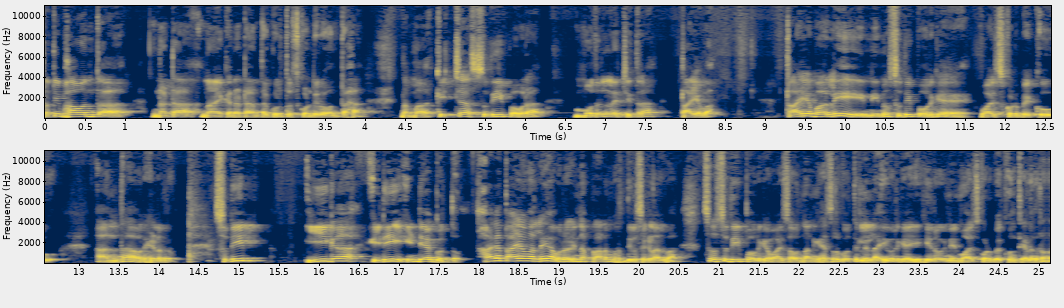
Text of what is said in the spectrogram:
ಪ್ರತಿಭಾವಂತ ನಟ, ನಾಯಕ ನಟ ಅಂತ ಗುರುತಿಸ್ಕೊಂಡಿರುವಂತಹ ನಮ್ಮ ಕಿಚ್ಚ ಸುದೀಪ್ ಅವರ ಮೊದಲನೇ ಚಿತ್ರ ತಾಯವ ತಾಯವ ಅಲ್ಲಿ ನೀನು ಸುದೀಪ್ ಅವ್ರಿಗೆ ವಾಯ್ಸ್ ಕೊಡಬೇಕು ಅಂತ ಅವ್ರು ಹೇಳಿದ್ರು. ಸುದೀಪ್, ಈಗ ಇಡೀ ಇಂಡಿಯಾ ಗೊತ್ತು. ಆಗ ತಾಯವಲ್ಲಿ ಅವರು ಇನ್ನು ಪ್ರಾರಂಭದ ದಿವಸಗಳಲ್ವ? ಸೊ ಸುದೀಪ್ ಅವರಿಗೆ ವಾಯ್ಸ್ ಅವ್ರು, ನನಗೆ ಹೆಸರು ಗೊತ್ತಿರಲಿಲ್ಲ. ಇವರಿಗೆ ಹೀರೋಗೆ ನೀನು ವಾಯ್ಸ್ ಕೊಡಬೇಕು ಅಂತ ಹೇಳಿದ್ರು.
